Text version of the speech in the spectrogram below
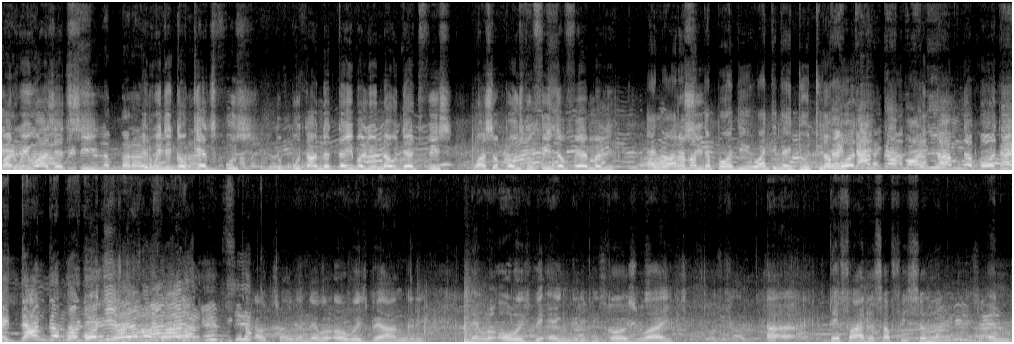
But we was at sea, and we did go catch fish to put on the table. You know, that fish was supposed to feed the family. And what about the body? What did they do to the them? body? They dumped the body. The body is never found. Our children, they will always be hungry. They will always be angry because why? Uh, their fathers are fishermen and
